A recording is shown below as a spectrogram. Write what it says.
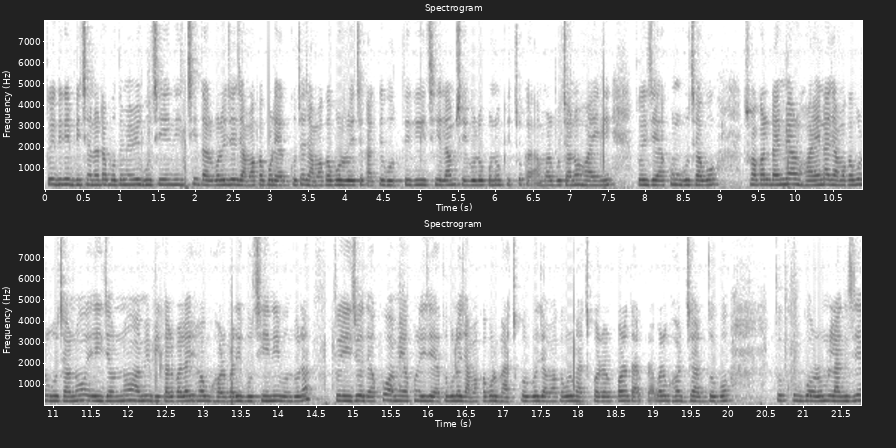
তো এইদিকে বিছানাটা প্রথমে আমি গুছিয়ে নিচ্ছি। তারপরে যে জামা কাপড় এক গোছা জামা কাপড় রয়েছে কালকে ঘুরতে গিয়েছিলাম, সেগুলো কোনো কিছু আমার গুছানো হয়নি। তো এই যে এখন গুছাবো। সকাল টাইমে আর হয় না জামা কাপড় গুছানো, এই জন্য আমি বিকালবেলায় সব ঘর বাড়ি গুছিয়ে নিই বন্ধুরা। তো এই যে দেখো, আমি এখন এই যে এতগুলো জামা কাপড় ভাজ করব। জামা কাপড় ভাজ করার পর তারপর আবার ঘর ঝাড় দেবো। তো খুব গরম লাগছে।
